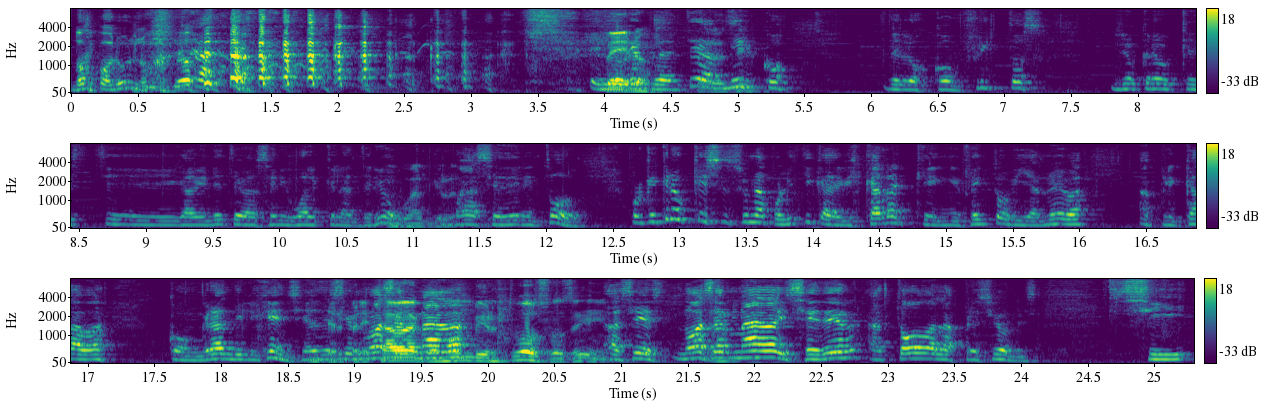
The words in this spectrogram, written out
Dos, por uno. en lo que plantea Mirko de los conflictos yo creo que este gabinete va a ser igual que el anterior. va a ceder en todo. Porque creo que esa es una política de Vizcarra que en efecto Villanueva aplicaba con gran diligencia. Es decir, no hacer nada. Como un virtuoso, sí. Así es, no hacer nada y ceder a todas las presiones. Si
